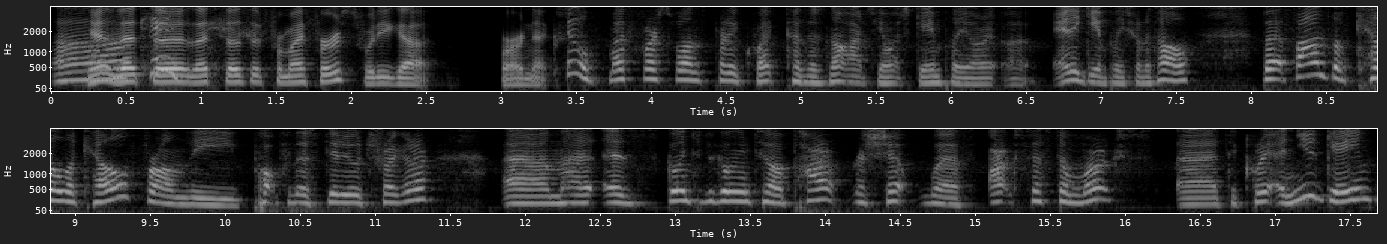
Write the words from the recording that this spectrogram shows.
Uh, yeah that okay. uh, that does it for my first what do you got for our next Cool. My first one's pretty quick because there's not actually much gameplay or uh, any gameplay shown at all. But fans of Kill la Kill from the popular Studio Trigger um, is going to be going into a partnership with Arc System Works uh, to create a new game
